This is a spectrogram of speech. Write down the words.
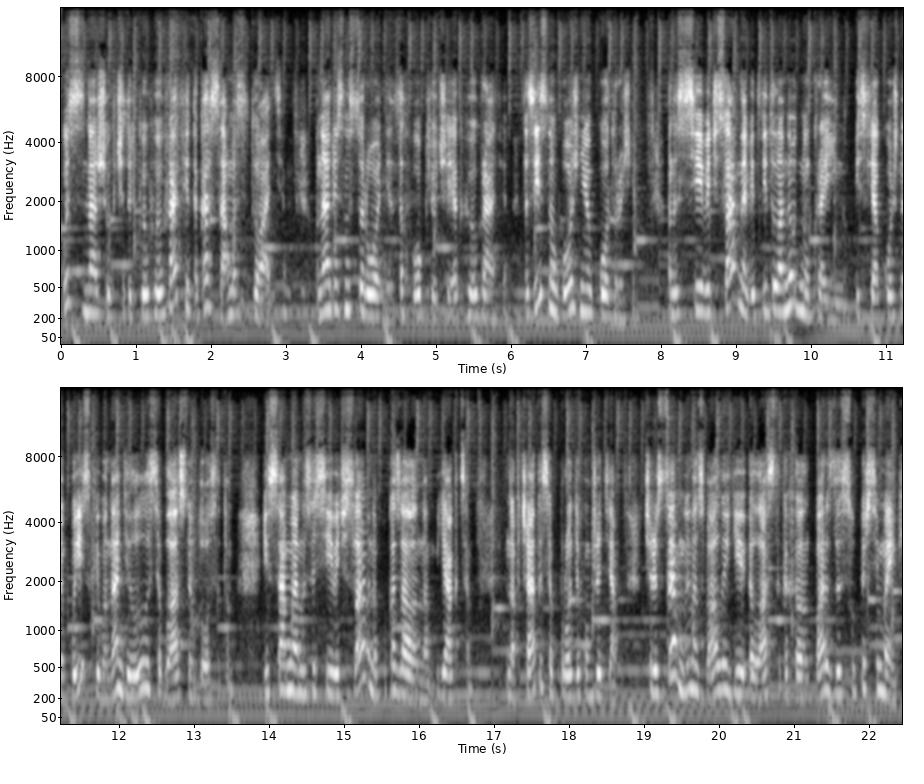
Ось з нашою вчителькою географії така сама ситуація. Вона різностороння, захоплююча, як географія, та звісно обожнює подорожі. Анастасія В'ячеславівна відвідала не одну країну. Після кожної поїздки вона ділилася власним досвідом. І саме Анастасія В'ячеславівна показала нам, як це навчатися протягом життя. Через це ми назвали її Еластика Хелен Пар з суперсімейки,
